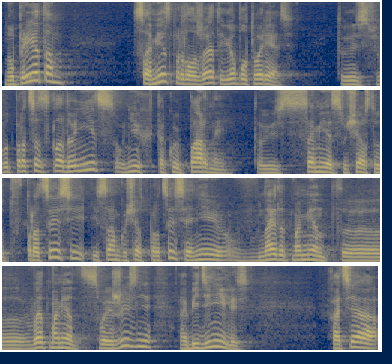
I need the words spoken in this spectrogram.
Но при этом самец продолжает ее оплодотворять. То есть вот процесс откладывания яиц у них такой парный. То есть самец участвует в процессе, и самка участвует в процессе. Они на этот момент, э, в этот момент своей жизни объединились. Хотя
